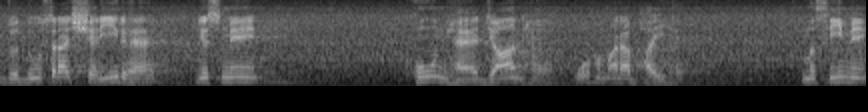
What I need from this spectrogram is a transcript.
جو دوسرا شریر ہے جس میں خون ہے، جان ہے، وہ ہمارا بھائی ہے۔ مسیح میں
